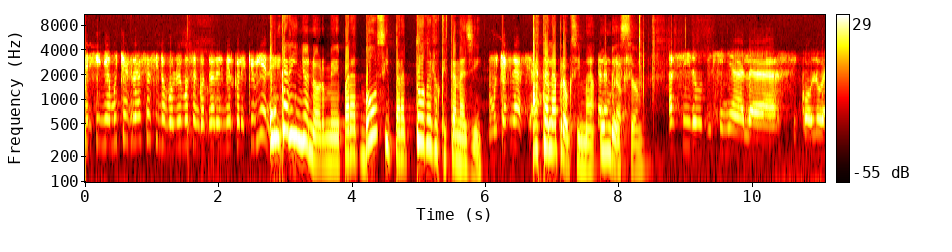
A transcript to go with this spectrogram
Virginia, muchas gracias y nos volvemos a encontrar el miércoles que viene. Un cariño enorme para vos y para todos los que están allí. Muchas gracias. Hasta la próxima. Un beso. Ha sido Virginia la psicóloga.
